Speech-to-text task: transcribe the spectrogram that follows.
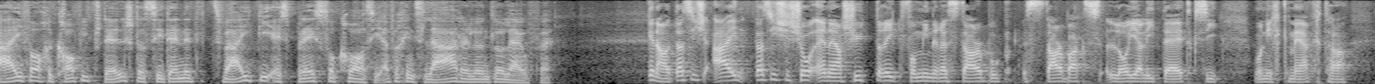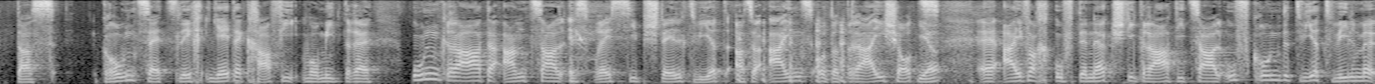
einfachen Kaffee bestellst, dass sie dann den zweiten Espresso quasi einfach ins Leere lassen laufen. Genau, das ist, ein, das ist schon eine Erschütterung von meiner Starbu Starbucks-Loyalität gsi, wo ich gemerkt habe, dass grundsätzlich jeder Kaffee, wo mit einer ungeraden Anzahl Espressi bestellt wird, also eins oder drei Shots, Ja. äh, einfach auf die nächste gerade Zahl aufgerundet wird, weil man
